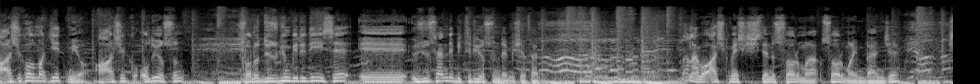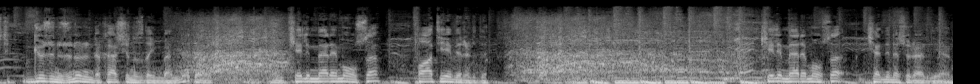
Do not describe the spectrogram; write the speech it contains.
Aşık olmak yetmiyor. Aşık oluyorsun. Sonra düzgün biri değilse e, üzülsen de bitiriyorsun demiş efendim. Bana bu aşk meşk işlerini sorma, sormayın bence. İşte gözünüzün önünde karşınızdayım ben de. Yani Kelim Meryem olsa Fatih'e verirdi. Kelim Meryem olsa kendine sürerdi yani.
